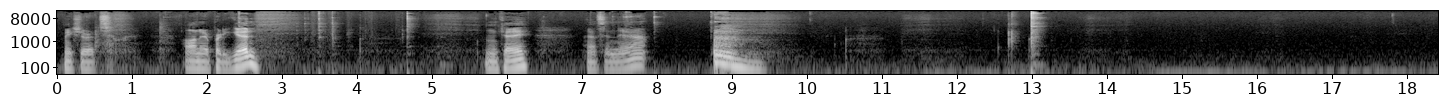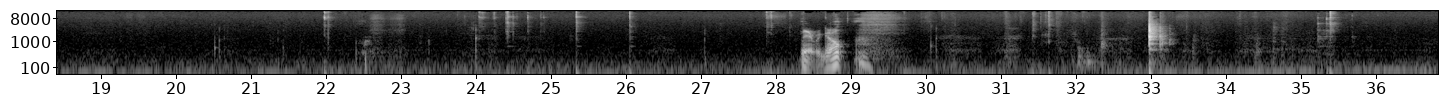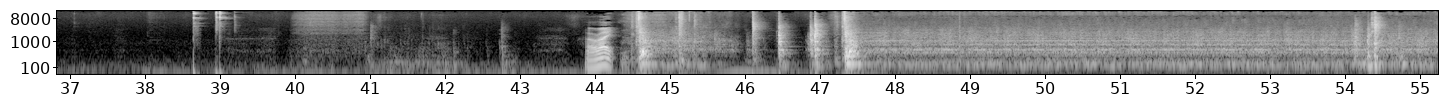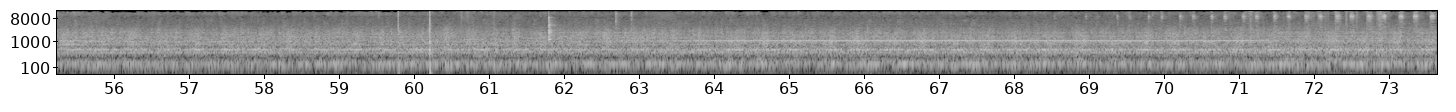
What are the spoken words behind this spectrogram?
Make sure it's on there pretty good. Okay, that's in there. There we go. All right.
